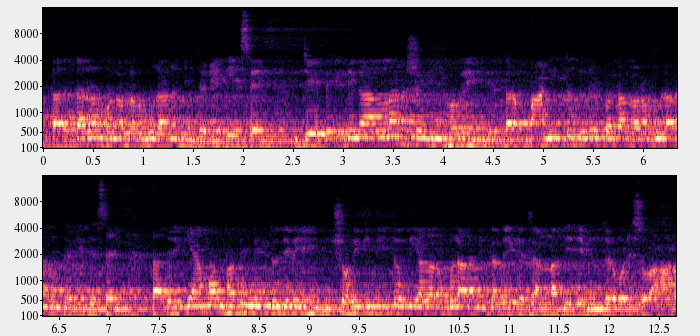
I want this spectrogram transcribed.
তার কারণ হলো আল্লাহ রবুল আলমিন জানিয়ে দিয়েছেন, যে ব্যক্তিরা আল্লাহর সৈনিক হবে, তারা পানি তো দূরের কথা আল্লাহ রবুল আলমিন জানিয়ে দিয়েছেন। তাদেরকে এমনভাবে মৃত্যু দেবেন, শহীদ মৃত্যু দিয়ে আল্লাহ রবুল আলমিন তাদেরকে জান্নাত দিয়ে দেবেন। জোর বলে সোহান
